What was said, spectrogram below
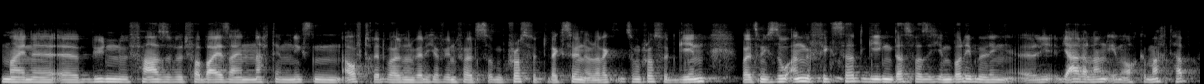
meine äh, Bühnenphase wird vorbei sein nach dem nächsten Auftritt, weil dann werde ich auf jeden Fall zum CrossFit wechseln oder we zum CrossFit gehen, weil es mich so angefixt hat gegen das, was ich im Bodybuilding äh, jahrelang eben auch gemacht habe.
